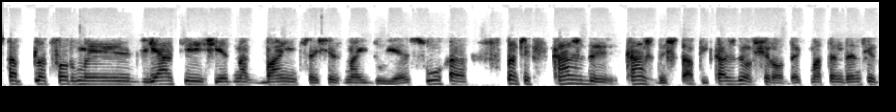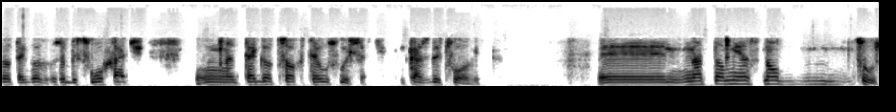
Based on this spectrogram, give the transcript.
sztab Platformy w jakiejś jednak bańce się znajduje. Słucha, znaczy każdy, każdy sztab i każdy ośrodek ma tendencję do tego, żeby słuchać mm, tego, co chce usłyszeć. I każdy człowiek. Yy, Natomiast, no cóż,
